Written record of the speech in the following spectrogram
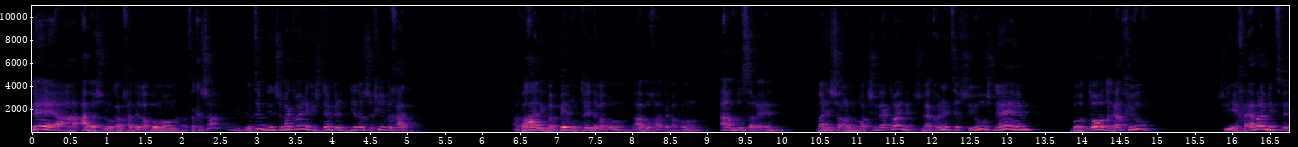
והאבא שלו גם חד דרבנון, אז בבקשה, יוצא מדין שומע כהנה כשתיהם בגדר של חיר וחד. אבל אם הבן הוא תרי דרבנון ואבו חד דרבנון, ארבוס הראן, מה נשאר לנו? רק שמי הכהנה. שמי הכהנה צריך שיהיו שניהם באותו דרגת חיוב, שיהיה חייב על המצווה,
